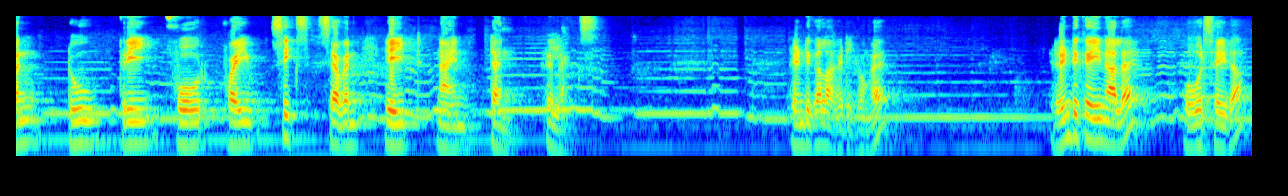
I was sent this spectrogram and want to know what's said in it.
One two three four five six seven eight nine ten. Relax ரெண்டு கால் அகட்டிக்கோங்க. ரெண்டு கையினால் ஒவ்வொரு சைடாக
